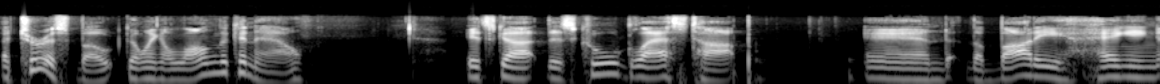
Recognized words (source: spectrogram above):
a tourist boat, going along the canal. It's got this cool glass top and the body hanging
